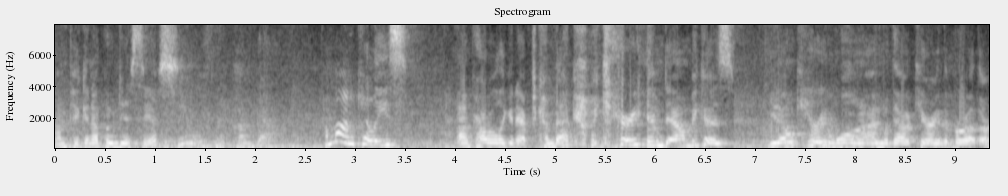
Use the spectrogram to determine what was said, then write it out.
I'm picking up Odysseus. Come down. Come on, Achilles. I'm probably going to have to come back up and carry him down because you don't carry one without carrying the brother.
